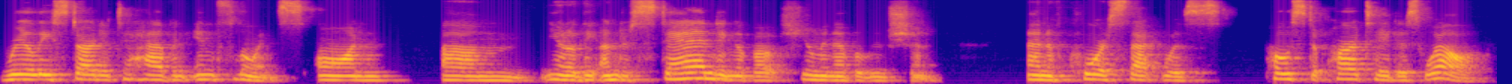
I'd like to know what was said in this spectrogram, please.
really started to have an influence on um, you know the understanding about human evolution. And of course that was post-apartheid as well.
